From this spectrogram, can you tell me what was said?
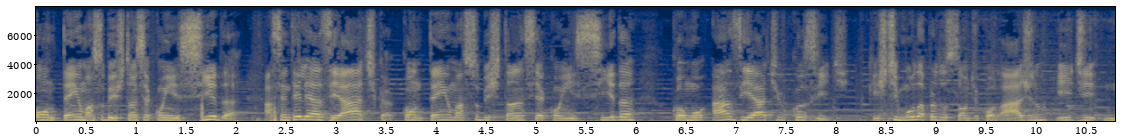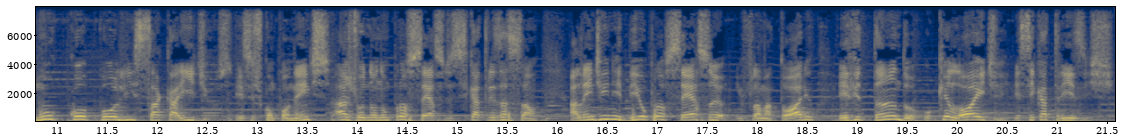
contém uma substância conhecida, a centelha asiática contém uma substância conhecida como asiaticoside, que estimula a produção de colágeno e de mucopolissacarídeos. Esses componentes ajudam no processo de cicatrização, além de inibir o processo inflamatório, evitando o queloide e cicatrizes.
